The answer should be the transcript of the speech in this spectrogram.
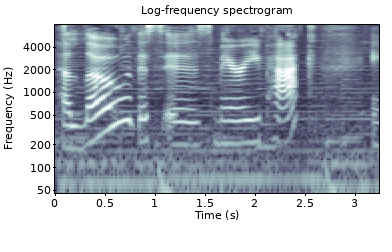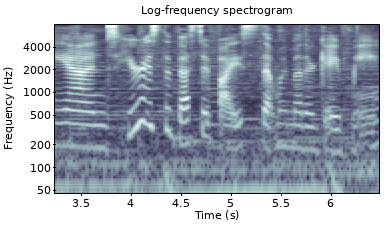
Hello, this is Mary Pack, and here is the best advice that my mother gave me.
